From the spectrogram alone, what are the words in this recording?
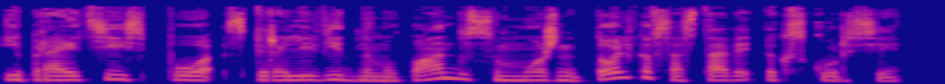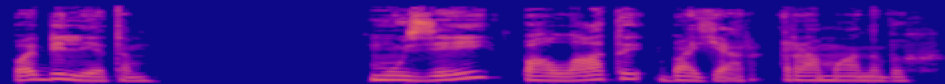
и пройтись по спиралевидному пандусу можно только в составе экскурсии, по билетам. Музей палаты бояр Романовых.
